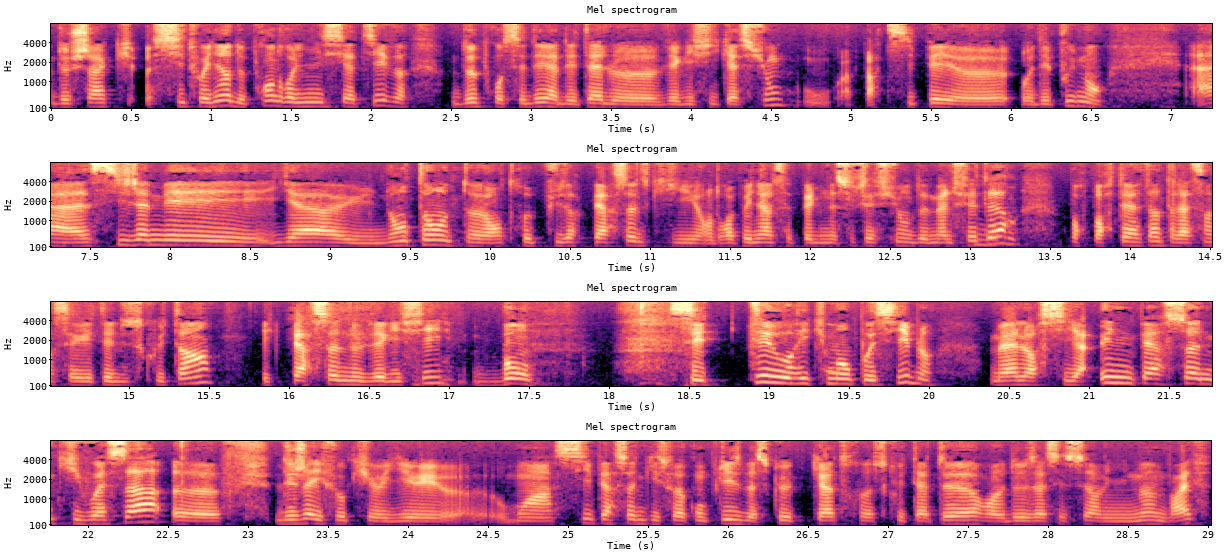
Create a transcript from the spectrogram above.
de chaque citoyen de prendre l'initiative de procéder à des telles euh, vérifications ou à participer euh, au dépouillement. Euh, si jamais il y a une entente entre plusieurs personnes, qui en droit pénal s'appelle une association de malfaiteurs, pour porter atteinte à la sincérité du scrutin et que personne ne le vérifie, bon, c'est théoriquement possible. Mais alors, s'il y a une personne qui voit ça, euh, déjà, il faut qu'il y ait euh, au moins six personnes qui soient complices, parce que quatre scrutateurs, euh, deux assesseurs minimum, bref.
